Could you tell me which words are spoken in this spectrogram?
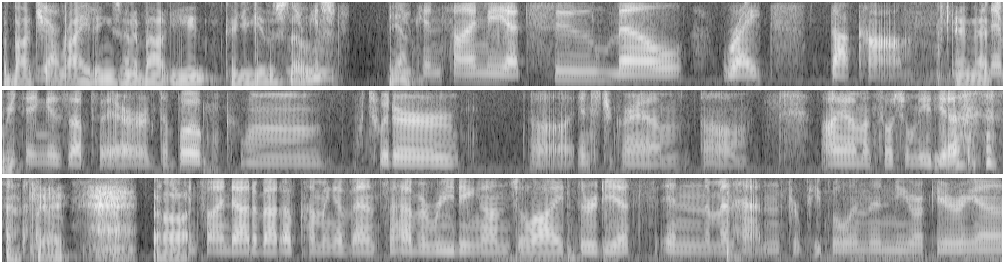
about your Yes. writings, and about you? Could you give us those? You can find me at suemelwrites.com. And And that's everything is up there. The book, um, Twitter, uh, Instagram. Um, I am on social media. okay. you can find out about upcoming events. I have a reading on July 30th in Manhattan for people in the New York area.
